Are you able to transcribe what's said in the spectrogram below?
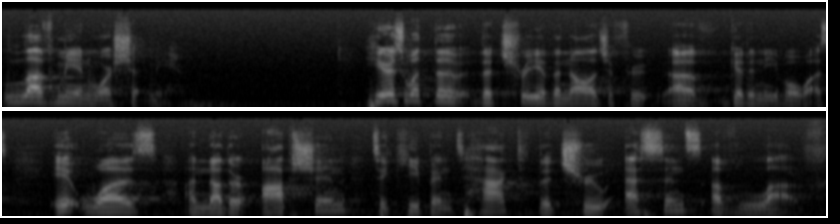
love me and worship me. Here's what the, the tree of the knowledge of, fruit, of good and evil was it was another option to keep intact the true essence of love.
